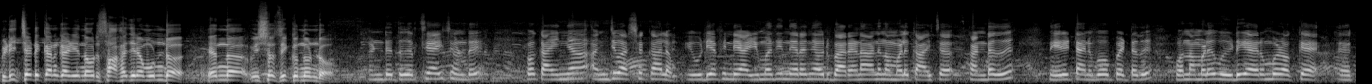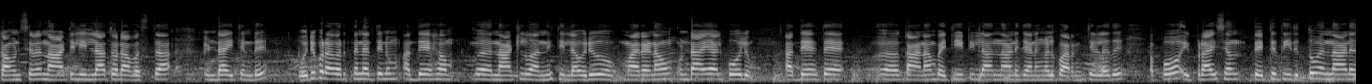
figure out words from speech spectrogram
പിടിച്ചെടുക്കാൻ കഴിയുന്ന ഒരു സാഹചര്യമുണ്ട് എന്ന് വിശ്വസിക്കുന്നുണ്ടോ? ഉണ്ട് തീർച്ചയായിട്ടും ഉണ്ട്. ഇപ്പോൾ കഴിഞ്ഞ അഞ്ച് വർഷക്കാലം യു ഡി എഫിന്റെ അഴിമതി നിറഞ്ഞ ഒരു ഭരണമാണ് നമ്മൾ കാഴ്ച കണ്ടത് നേരിട്ട് അനുഭവപ്പെട്ടത്. അപ്പോൾ നമ്മൾ വീട് കയറുമ്പോഴൊക്കെ കൗൺസിലർ നാട്ടിലില്ലാത്തൊരവസ്ഥ ഉണ്ടായിട്ടുണ്ട്. ഒരു പ്രവർത്തനത്തിനും അദ്ദേഹം നാട്ടിൽ വന്നിട്ടില്ല. ഒരു മരണം ഉണ്ടായാൽ പോലും അദ്ദേഹത്തെ കാണാൻ പറ്റിയിട്ടില്ല എന്നാണ് ജനങ്ങൾ പറഞ്ഞിട്ടുള്ളത്. അപ്പോൾ ഇപ്രാവശ്യം തെറ്റ് തിരുത്തും എന്നാണ്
